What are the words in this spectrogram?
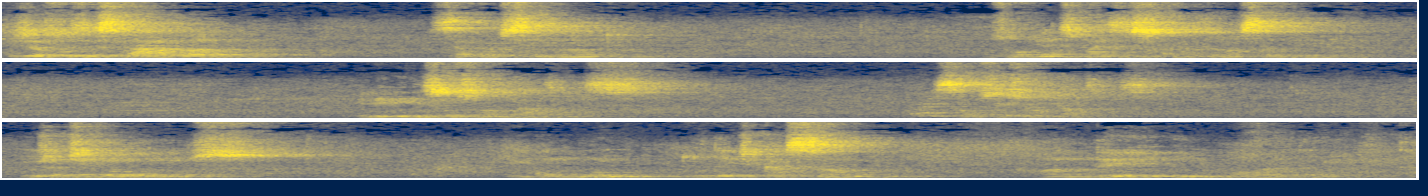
que Jesus estava se aproximando nos momentos mais escuros da nossa vida. Elimine seus fantasmas. Quais são os seus fantasmas? Eu já tive alguns que com muita dedicação mandei embora da minha vida.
